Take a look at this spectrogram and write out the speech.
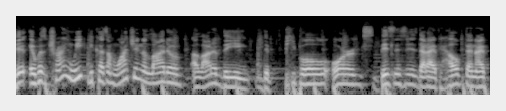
th- it was a trying week because I'm watching a lot of a lot of the the people, orgs, businesses that I've helped and I've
